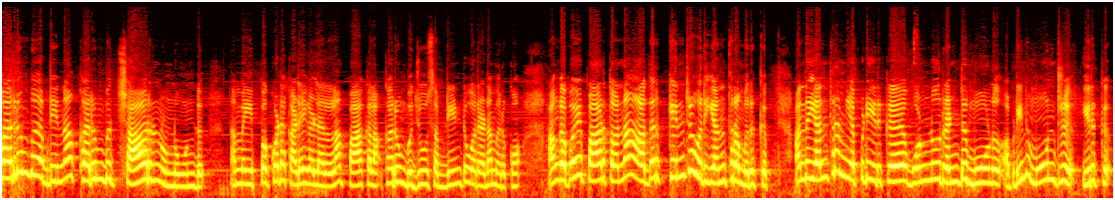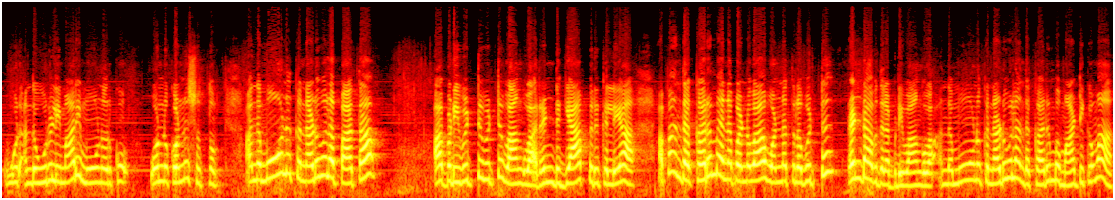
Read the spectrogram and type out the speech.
கரும்பு அப்படின்னா கரும்பு சாறுன்னு ஒண்ணு உண்டு. நம்ம இப்போ கூட கடைகளெல்லாம் பார்க்கலாம். கரும்பு ஜூஸ் அப்படின்ட்டு ஒரு இடம் இருக்கும். அங்கே போய் பார்த்தோன்னா அதற்கென்று ஒரு யந்திரம் இருக்குது அந்த யந்திரம் எப்படி இருக்குது ஒன்று ரெண்டு மூணு அப்படின்னு மூன்று இருக்குது அந்த உருளி மாதிரி மூணு இருக்கும். ஒண்ணுக்கு ஒண்ணு சுத்தும். அந்த மூணுக்கு நடுவில் பார்த்தா அப்படி விட்டு விட்டு வாங்குவா. ரெண்டு கேப் இருக்கு இல்லையா? அப்ப அந்த கரும்பு என்ன பண்ணுவா? ஒன்னத்துல விட்டு ரெண்டாவதுல அப்படி வாங்குவா. அந்த மூணுக்கு நடுவுல அந்த கரும்பு மாட்டிக்குமா?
